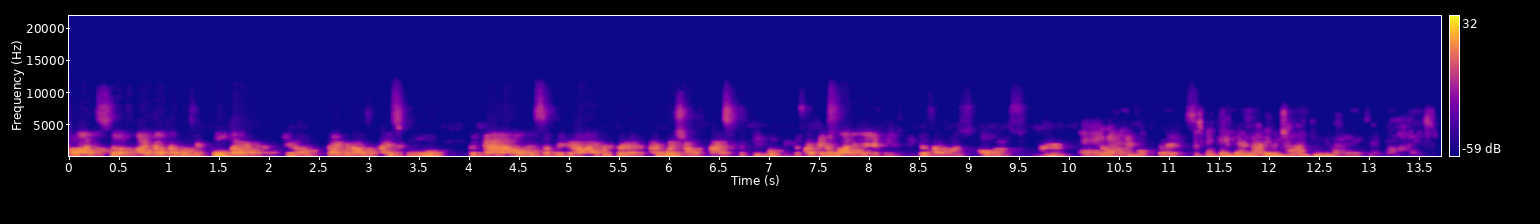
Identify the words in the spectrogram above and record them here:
a lot of stuff I thought that wasn't cool back, you know, back when I was in high school. But now it's something that I regret. I wish I was nicer to people because I made a lot of enemies because I was all those rude, you know, no. evil things. Okay, they're not even talking about anything about high school.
